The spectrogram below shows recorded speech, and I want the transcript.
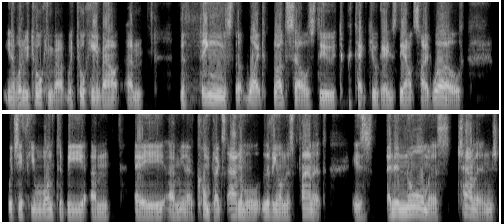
you know, what are we talking about? We're talking about um, the things that white blood cells do to protect you against the outside world, which if you want to be um, a um, you know complex animal living on this planet is an enormous challenge.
